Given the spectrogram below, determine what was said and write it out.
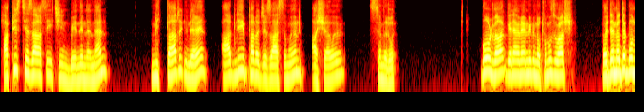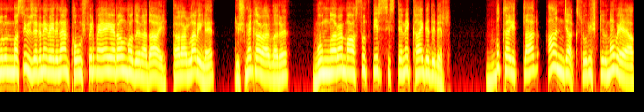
hapis cezası için belirlenen miktar ile adli para cezasının aşağı sınırı. Burada gene önemli bir notumuz var. ödemede bulunulması üzerine verilen kovuşturmaya yer olmadığına dair kararlar ile düşme kararları bunlara mahsus bir sisteme kaydedilir. Bu kayıtlar ancak soruşturma veya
